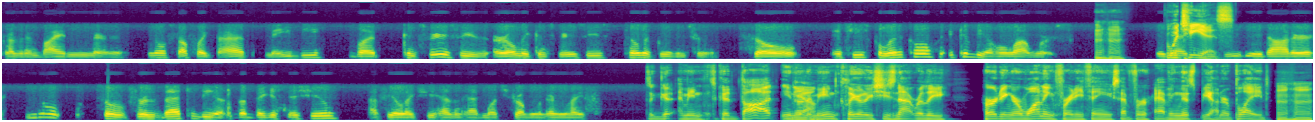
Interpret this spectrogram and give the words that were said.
President Biden or you know stuff like that, maybe. But conspiracies are only conspiracies till they're proven true. So, if he's political, it could be a whole lot worse. hmm Which guy he is. Your daughter, you don't. So, for that to be a, the biggest issue, I feel like she hasn't had much trouble in her life. It's a good. I mean, it's a good thought. You know what I mean? Clearly, she's not really hurting or wanting for anything except for having this be on her plate. hmm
